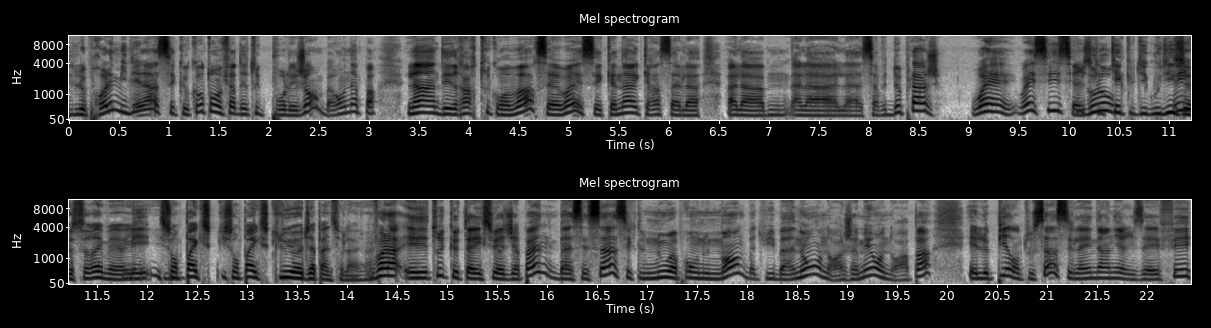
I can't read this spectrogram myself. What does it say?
le problème, il est là, c'est que quand on veut faire des trucs pour les gens, bah, on n'a pas. L'un des rares trucs qu'on va voir, c'est ouais, c'est Cana grâce à la, à la, à la, la serviette de plage. Ouais, ouais, si, c'est rigolo. Quelques petits goodies, Oui. euh, c'est vrai, mais, Mais- ils sont pas, ex- ils sont pas exclus euh, Japan, ceux-là. Voilà, et les trucs que tu as exclus à Japan, bah, c'est ça, c'est que nous, après, on nous demande, bah, tu dis, bah non, on n'aura jamais, on n'aura pas. Et le pire dans tout ça, c'est l'année dernière, ils avaient fait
